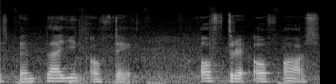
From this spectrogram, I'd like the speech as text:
spent playing of the of the of us.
